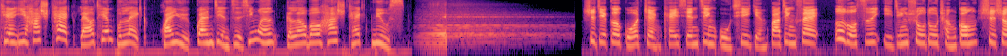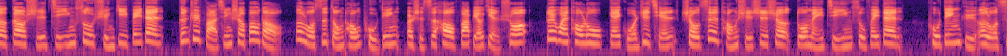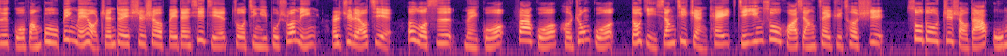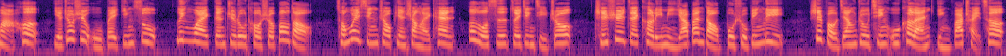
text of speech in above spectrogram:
天一 hashtag 聊天不累，寰宇关键字新闻 global hashtag news。世界各国展开先进武器研发竞赛，俄罗斯已经数度成功试射锆石极音速巡弋飞弹。根据法新社报道，俄罗斯总统普丁二十四号发表演说，对外透露该国日前首次同时试射多枚极音速飞弹。普丁与俄罗斯国防部并没有针对试射飞弹细节做进一步说明，而据了解，俄罗斯、美国、法国和中国都已相继展开极音速滑翔载具测试，速度至少达五马赫，也就是五倍音速。另外，根据路透社报道，从卫星照片上来看，俄罗斯最近几周持续在克里米亚半岛部署兵力，是否将入侵乌克兰引发揣测。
